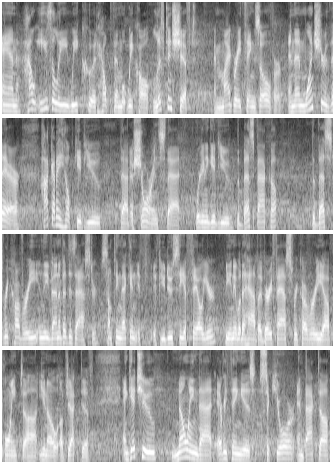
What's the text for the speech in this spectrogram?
and how easily we could help them what we call lift and shift and migrate things over. And then once you're there, how can I help give you that assurance that we're going to give you the best backup, the best recovery in the event of a disaster, something that can, if, if you do see a failure, being able to have a very fast recovery uh, point, uh, you know, objective, and get you knowing that everything is secure and backed up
